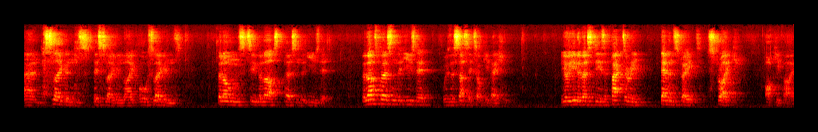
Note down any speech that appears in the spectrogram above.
And slogans, this slogan, like all slogans, belongs to the last person that used it. The last person that used it was the Sussex occupation. Your university is a factory, demonstrate, strike, occupy.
